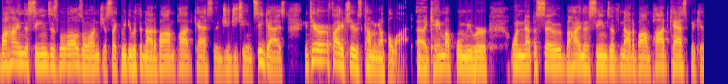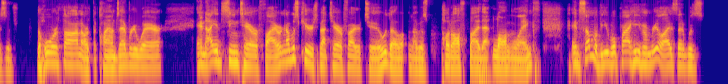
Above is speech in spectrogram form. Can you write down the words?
behind the scenes as well as on, just like we do with the Not a Bomb podcast and the GGTMC guys. And Terrifier 2 is coming up a lot. Uh, came up when we were on an episode behind the scenes of Not a Bomb podcast because of the Horathon or the clowns everywhere. And I had seen Terrifier, and I was curious about Terrifier 2, though I was put off by that long length. And some of you will probably even realize that it was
